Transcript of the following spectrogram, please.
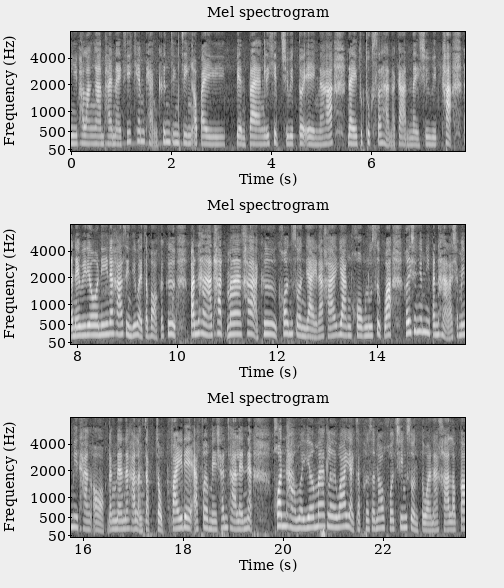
มีพลังงานภายในที่เข้มแข็งขึ้นจริง ๆ เอาไป ปลี่ยนแปลงลิขิตชีวิตตัวเองนะคะ ในทุกๆสถานการณ์ในชีวิตค่ะแต่ในวิดีโอนี้นะคะ สิ่งที่ไหวจะบอกก็คือปัญหาถัดมาค่ะ คือคนส่วนใหญ่นะคะ ยังคงรู้สึกว่า เฮ้ย ฉันยังมีปัญหาและฉันไม่มีทางออกดังนั้นนะคะ หลังจากจบ Friday Affirmation Challenge เนี่ย คนถามไว้เยอะมากเลยว่าอยากจะ Personal Coaching ส่วนตัวนะคะ แล้วก็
